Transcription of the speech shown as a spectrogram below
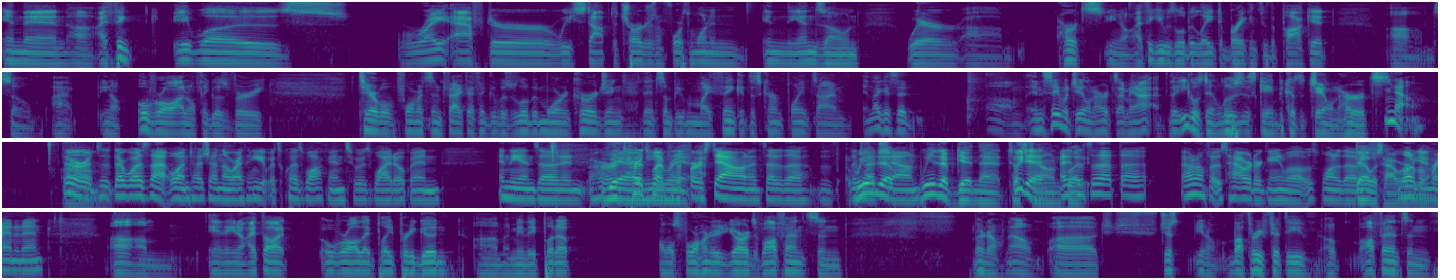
and then uh, I think it was right after we stopped the Chargers on fourth one in in the end zone, where um, Hurts, you know, I think he was a little bit late to breaking through the pocket. Um, so I, you know, overall, I don't think it was very terrible performance. In fact, I think it was a little bit more encouraging than some people might think at this current point in time. And like I said, um, and same with Jalen Hurts. I mean, I, the Eagles didn't lose this game because of Jalen Hurts. No. There, Um, there was that one touchdown though where I think it was Quez Watkins who was wide open in the end zone, and Hurts, Yeah, Hurts went for the first down instead of the, the, the we ended touchdown. up we ended up getting that touchdown. We did. but was that the? I don't know if it was Howard or Gainwell. It was one of those. That was Howard, One of them ran it in. and you know I thought overall they played pretty good. Um, I mean they put up almost 400 yards of offense and or no no uh, just you know about 350 of offense and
